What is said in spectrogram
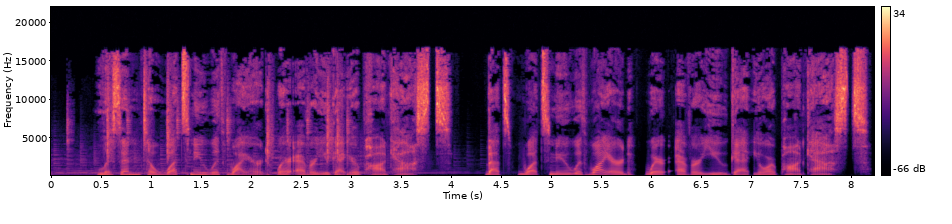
Listen to What's New with Wired wherever you get your podcasts. That's What's New with Wired wherever you get your podcasts.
